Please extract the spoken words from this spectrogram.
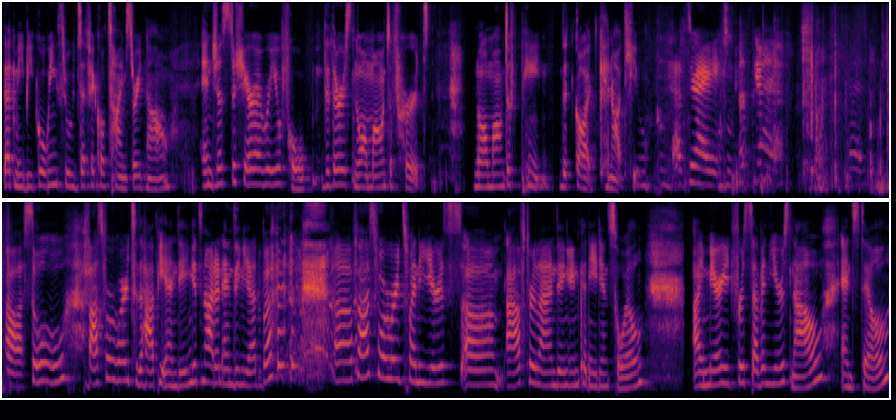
that may be going through difficult times right now, and just to share a ray of hope that there is no amount of hurt, no amount of pain that God cannot heal. That's right. That's good. Uh, so, fast forward to the happy ending. It's not an ending yet, but uh, fast forward 20 years um, after landing in Canadian soil. I'm married for seven years now, and still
